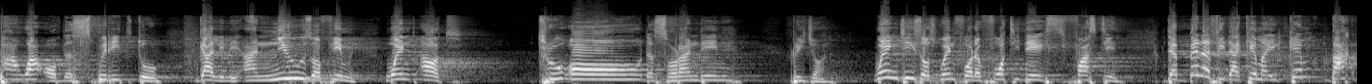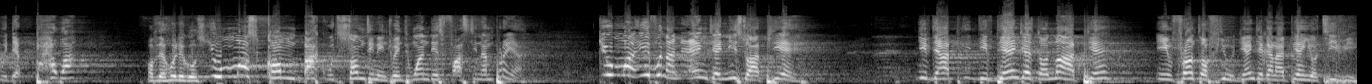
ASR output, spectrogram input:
power of the Spirit to Galilee, and news of him went out through all the surrounding region. When Jesus went for the 40 days fasting, the benefit that came, he came back with the power of the Holy Ghost. You must come back with something in 21 days fasting and prayer. You must, even an angel needs to appear. If the, if the angels do not appear in front of you, the angel can appear in your TV.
